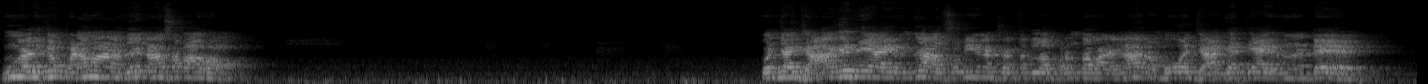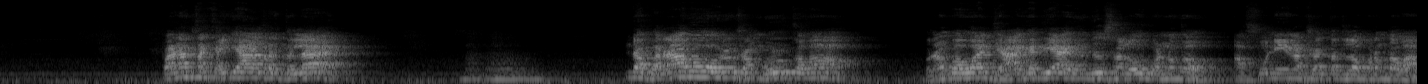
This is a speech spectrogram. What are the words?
உங்களுக்கு பணமானது நாசமாகும். கொஞ்சம் ஜாகிரதையாக இருந்து அசூரிய நட்சத்திரத்தில் பிறந்தவங்கலாம் ரொம்பவும் ஜாகிரதையாக இருந்துட்டு பணத்தை கையாளுறதுல இந்த பராப வருஷம் ரொம்பவா ரொம்பவும் ஜாகிரதையா இருந்து செலவு பண்ணுங்க. அஸ்வினி நட்சத்திரத்தில் பிறந்தவா.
